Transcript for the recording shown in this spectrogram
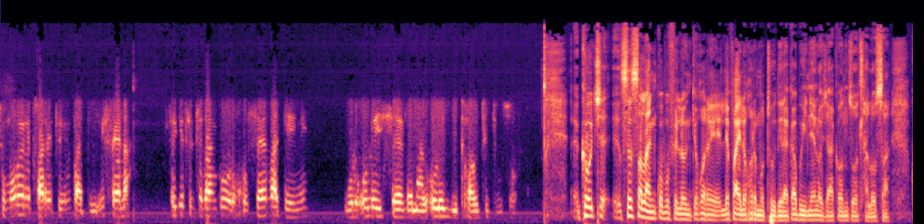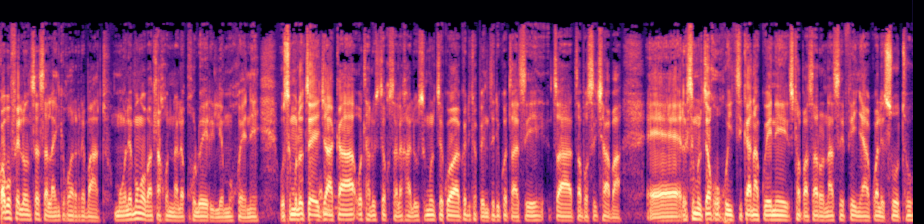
tomorrow re tshwaretseng but e fela se ke se tsebang ke gore go serva teng will always serve and I'll always be proud to do so. Coach se salang kwa bofelong ke gore le fa e le gore motho o dira ka boineelo jaaka o ntse o tlhalosa kwa bofelong se salang ke gore re batho mongwe le mongwe o batla go nna le kgolo e rileng mo go ene. O simolotse jaaka o tlhalositse go sa le gale o simolotse kwa ditlhopheng tse di kwa tlase tsa tsa bosetšhaba. Eh re simolotse go go itse ka nako ene setlhopha sa rona se fenya kwa lesotho.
